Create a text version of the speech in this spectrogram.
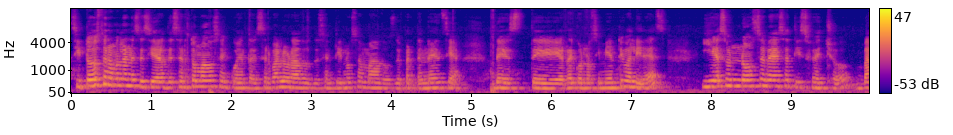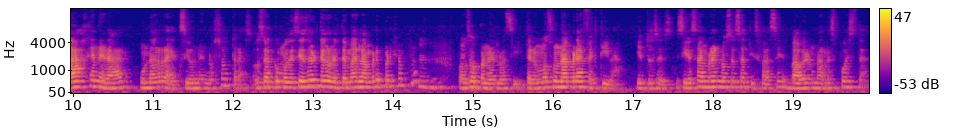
si todos tenemos la necesidad de ser tomados en cuenta, de ser valorados, de sentirnos amados, de pertenencia, de este, reconocimiento y validez, y eso no se ve satisfecho, va a generar una reacción en nosotras. O sea, como decías ahorita con el tema del hambre, por ejemplo, vamos a ponerlo así, tenemos un hambre afectiva y entonces si esa hambre no se satisface, va a haber una respuesta.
